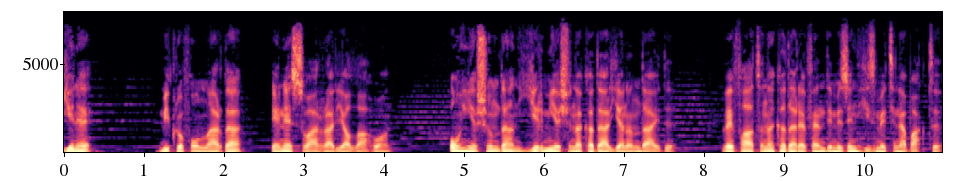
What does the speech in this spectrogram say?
Yine mikrofonlarda Enes var radıyallahu an. 10 yaşından 20 yaşına kadar yanındaydı. vefatına kadar Efendimizin hizmetine baktı.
